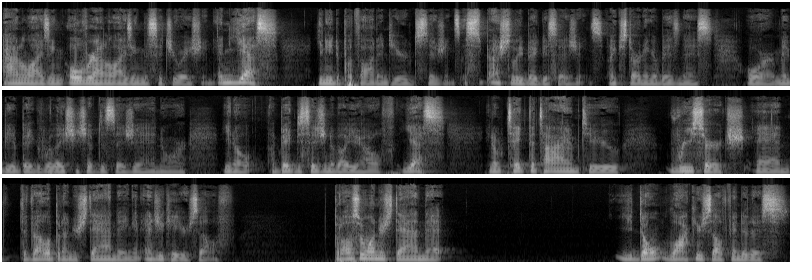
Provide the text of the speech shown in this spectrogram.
analyzing, overanalyzing the situation. And yes, you need to put thought into your decisions, especially big decisions like starting a business or maybe a big relationship decision or, you know, a big decision about your health. Yes, you know, take the time to research and develop an understanding and educate yourself. But also understand that you don't lock yourself into this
